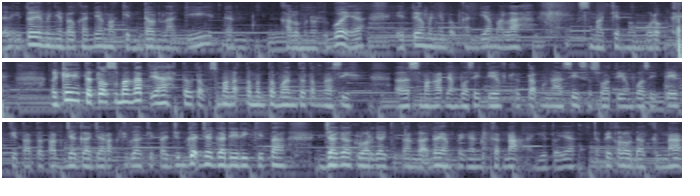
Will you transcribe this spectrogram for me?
Dan itu yang menyebabkan dia makin down lagi. Dan kalau menurut gue ya itu yang menyebabkan dia malah semakin memburuk. Oke okay, tetap semangat ya. Tetap semangat teman-teman. Tetap ngasih uh, semangat yang positif. Tetap ngasih sesuatu yang positif. Kita tetap jaga jarak juga. Kita juga jaga diri kita. Jaga keluarga kita. Nggak ada yang pengen kena gitu ya. Tapi kalau udah kena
